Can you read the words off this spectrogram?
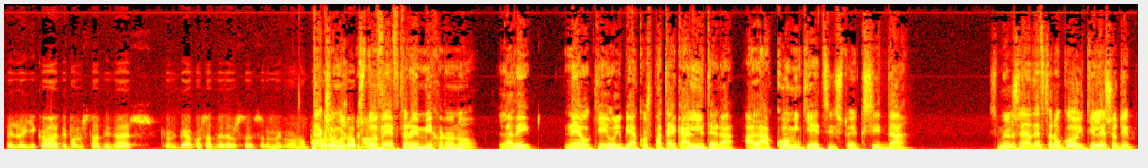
ε, λογικά ο αντίπαλος θα αντιδράσει. Και ο Ολυμπιακός θα αντιδράσει στο δεύτερο ημίχρονο. Εντάξει όμως στο δεύτερο ημίχρονο, δηλαδή, ναι, OK, okay, ο Ολυμπιακός πατάει καλύτερα, αλλά ακόμη και έτσι στο 60 σημειώνεις ένα δεύτερο γκολ. Και λες ότι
